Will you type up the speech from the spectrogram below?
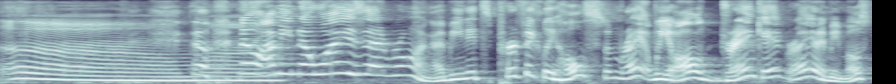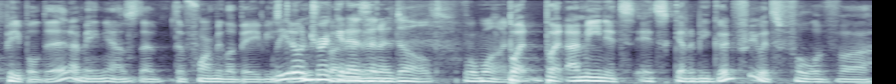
oh No, no, I mean, no. Why is that wrong? I mean, it's perfectly wholesome, right? We all drank it, right? I mean, most people did. I mean, you know, it's the the formula babies. you don't drink it I as mean- an adult for one. But but I mean, it's it's going to be good for you. It's full of uh,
